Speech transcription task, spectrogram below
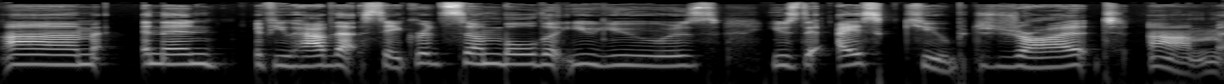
Um, and then if you have that sacred symbol that you use, use the ice cube to draw it um,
